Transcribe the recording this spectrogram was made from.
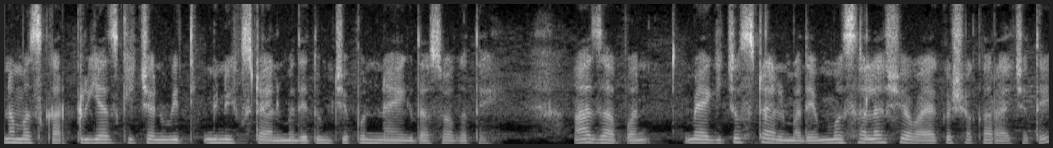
नमस्कार प्रियाज किचन विथ युनिक स्टाईलमध्ये तुमचे पुन्हा एकदा स्वागत आहे. आज आपण मॅगीच्या स्टाईलमध्ये मसाला शेवाया कशा करायच्या ते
